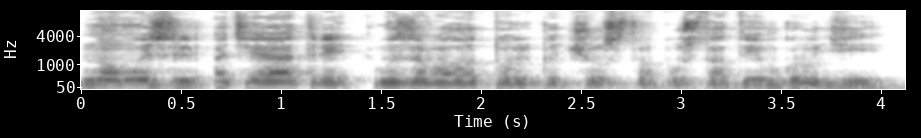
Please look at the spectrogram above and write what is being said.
но мысль о театре вызывала только чувство пустоты в груди.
